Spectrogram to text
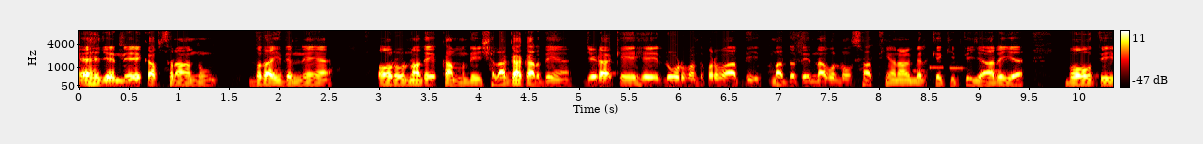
ਇਹੋ ਜਿਹੇ ਨੇਕ ਅਫਸਰਾਂ ਨੂੰ ਵਧਾਈ ਦਿੰਨੇ ਆ ਔਰ ਉਹਨਾਂ ਦੇ ਕੰਮ ਦੀ ਸ਼ਲਾਘਾ ਕਰਦੇ ਆ ਜਿਹੜਾ ਕਿ ਇਹ ਲੋੜਵੰਦ ਪਰਿਵਾਰ ਦੀ ਮਦਦ ਇਹਨਾਂ ਵੱਲੋਂ ਸਾਥੀਆਂ ਨਾਲ ਮਿਲ ਕੇ ਕੀਤੀ ਜਾ ਰਹੀ ਹੈ। ਬਹੁਤ ਹੀ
